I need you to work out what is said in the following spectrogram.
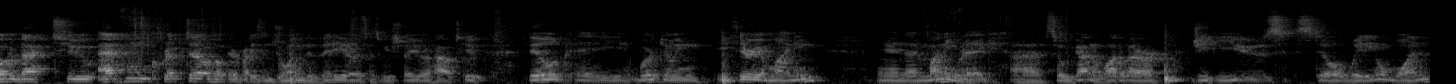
Welcome back to At Home Crypto. Hope everybody's enjoying the videos as we show you how to build a, we're doing Ethereum mining and a mining rig. Uh, so we've gotten a lot of our GPUs still waiting on one.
